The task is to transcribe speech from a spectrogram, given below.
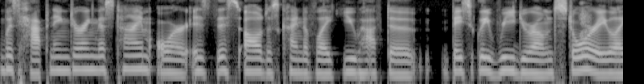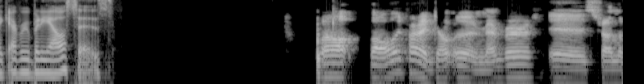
was happening during this time, or is this all just kind of like you have to basically read your own story like everybody else's? Well, the only part I don't really remember is from the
